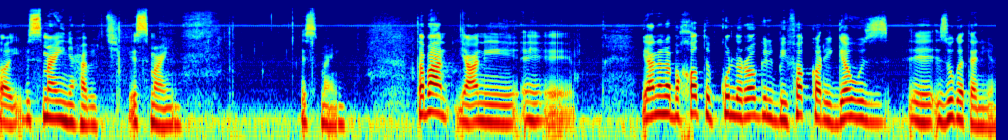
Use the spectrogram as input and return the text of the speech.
طيب اسمعيني يا حبيبتي اسمعيني اسمعيني. طبعا يعني آه، آه، يعني أنا بخاطب كل راجل بيفكر يتجوز آه، زوجة تانية.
